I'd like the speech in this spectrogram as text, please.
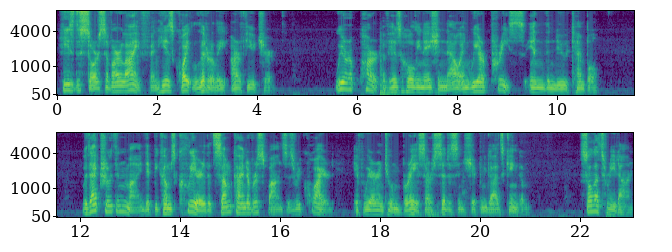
He's the source of our life, and He is quite literally our future. We are a part of His holy nation now, and we are priests in the new temple. With that truth in mind, it becomes clear that some kind of response is required if we are to embrace our citizenship in God's kingdom. So let's read on.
